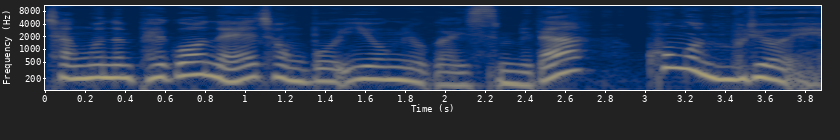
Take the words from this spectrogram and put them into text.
장문은 100원의 정보 이용료가 있습니다. 콩은 무료예요.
